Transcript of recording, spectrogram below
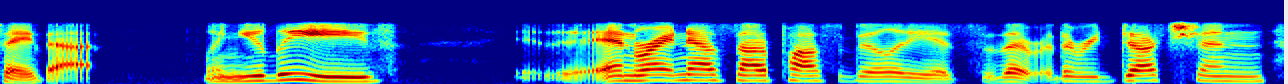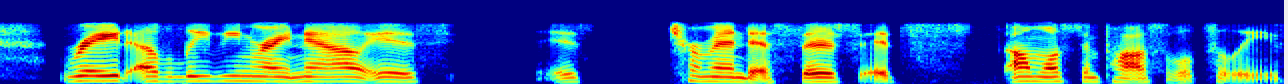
say that. When you leave, and right now it's not a possibility. It's the the reduction rate of leaving right now is is tremendous. There's it's almost impossible to leave.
